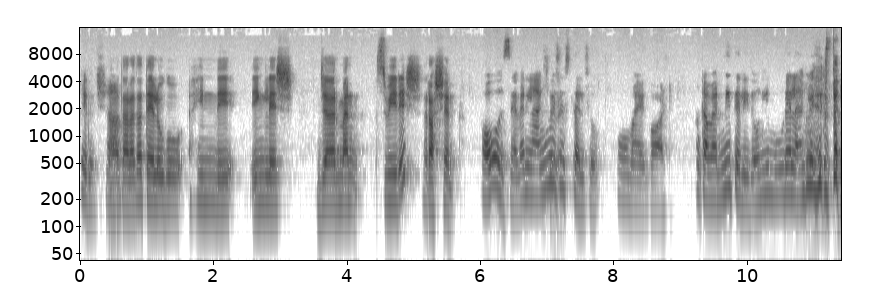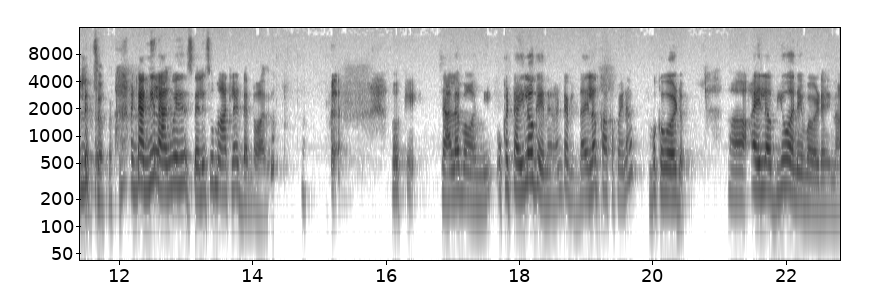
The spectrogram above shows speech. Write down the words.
ఫినిష్ తర్వాత Telugu Hindi English German Swedish Russian ఓ సెవెన్ లాంగ్వేజెస్ తెలుసు. ఓ మై గాడ్. నాకు అవన్నీ తెలియదు ఓన్లీ మూడే లాంగ్వేజెస్ తెలుసు. అంటే అన్ని లాంగ్వేజెస్ తెలుసు మాట్లాడడం రాదు. ఓకే. చాలా బాగుంది. ఒక డైలాగ్ అయినా అంటే డైలాగ్ కాకపోయినా ఒక వర్డ్ ఐ లవ్ యూ అనే వర్డ్ అయినా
